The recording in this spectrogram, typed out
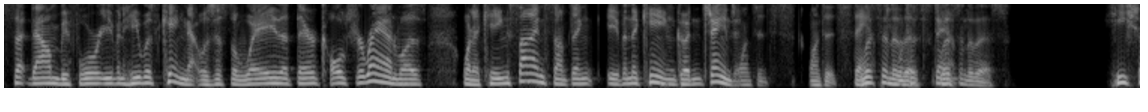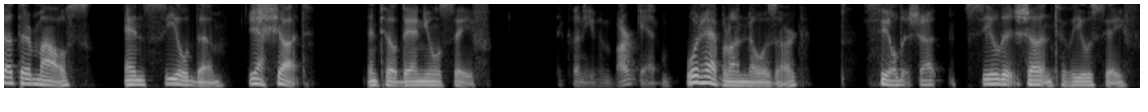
set down before even he was king. That was just the way that their culture ran was when a king signed something, even the king couldn't change it. Once it's once it's stamped. Listen to Once this. Listen to this. He shut their mouths and sealed them Yeah. shut until Daniel was safe. They couldn't even bark at him. What happened on Noah's Ark? Sealed it shut. Sealed it shut until he was safe.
